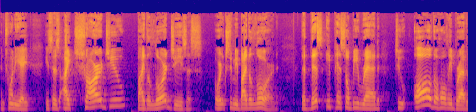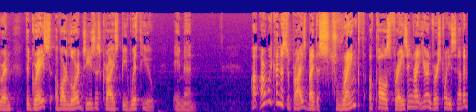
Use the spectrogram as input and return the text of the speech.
and 28, he says, I charge you by the Lord Jesus, or excuse me, by the Lord, that this epistle be read to all the holy brethren. The grace of our Lord Jesus Christ be with you. Amen. Uh, aren't we kind of surprised by the strength of Paul's phrasing right here in verse 27?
